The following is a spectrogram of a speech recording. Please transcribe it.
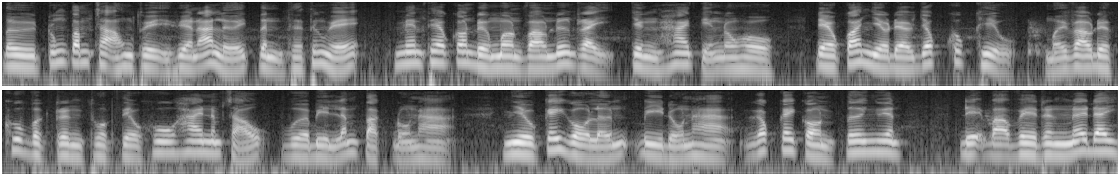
từ trung tâm xã Hồng Thủy, huyện Á Lưới, tỉnh Thừa Thiên Huế, men theo con đường mòn vào nương rẫy chừng 2 tiếng đồng hồ, đèo qua nhiều đèo dốc khúc khỉu mới vào được khu vực rừng thuộc tiểu khu 256 vừa bị lâm tặc đốn hạ. Nhiều cây gỗ lớn bị đốn hạ, gốc cây còn tươi nguyên. Để bảo vệ rừng nơi đây,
